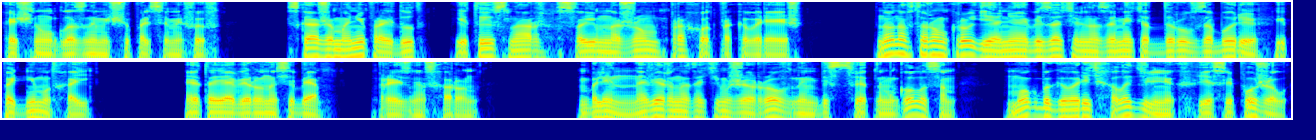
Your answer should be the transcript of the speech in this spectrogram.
качнул глазными щупальцами Фыф. Скажем, они пройдут, и ты, Снар, своим ножом проход проковыряешь. Но на втором круге они обязательно заметят дыру в заборе и поднимут хай. «Это я беру на себя», — произнес Харон. Блин, наверное, таким же ровным, бесцветным голосом мог бы говорить холодильник, если пожил,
